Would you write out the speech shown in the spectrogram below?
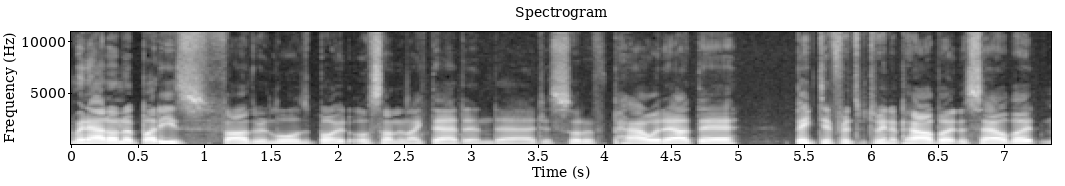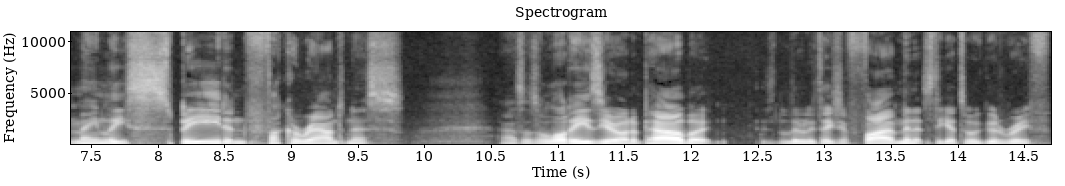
Went out on a buddy's father-in-law's boat or something like that, and uh, just sort of powered out there. Big difference between a powerboat and a sailboat. Mainly speed and fuck aroundness. Uh, so it's a lot easier on a powerboat. It literally takes you five minutes to get to a good reef.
